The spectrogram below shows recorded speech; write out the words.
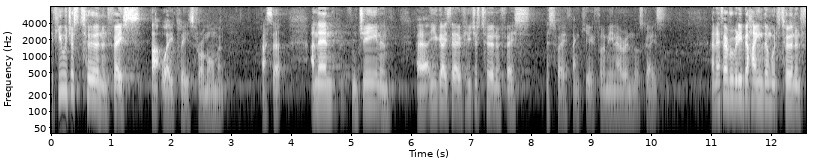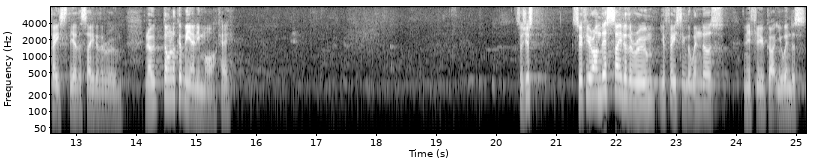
If you would just turn and face that way, please, for a moment. That's it. And then from Jean and uh, you guys there, if you just turn and face this way, thank you, Philomena and those guys. And if everybody behind them would turn and face the other side of the room. You know, don't look at me anymore, okay? So just so if you're on this side of the room, you're facing the windows, and if you've got your windows,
